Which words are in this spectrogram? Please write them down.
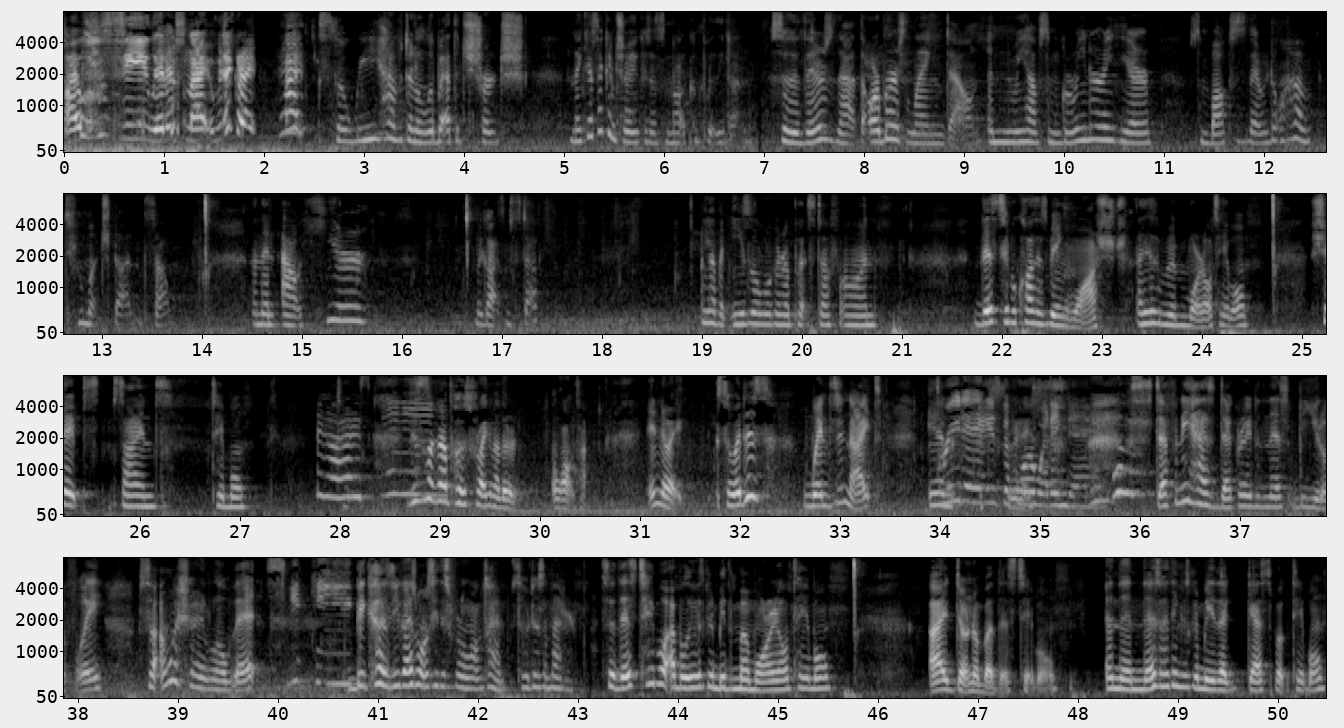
I will see you later tonight we decorate. Bye. So we have done a little bit at the church, and I guess I can show you because it's not completely done. So there's that. The arbor is laying down, and then we have some greenery here, some boxes there. We don't have too much done, so. And then out here, we got some stuff. We have an easel we're gonna put stuff on. This tablecloth is being washed. I think it's a memorial table. Shapes, signs, table. Hey guys. This is not gonna post for like another a long time. Anyway, so it is Wednesday night. And Three days before days. wedding day. Stephanie has decorated this beautifully. So I'm gonna show you a little bit Sneak peek. because you guys won't see this for a long time, so it doesn't matter. So this table, I believe, is gonna be the memorial table. I don't know about this table. And then this, I think, is gonna be the guest book table.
